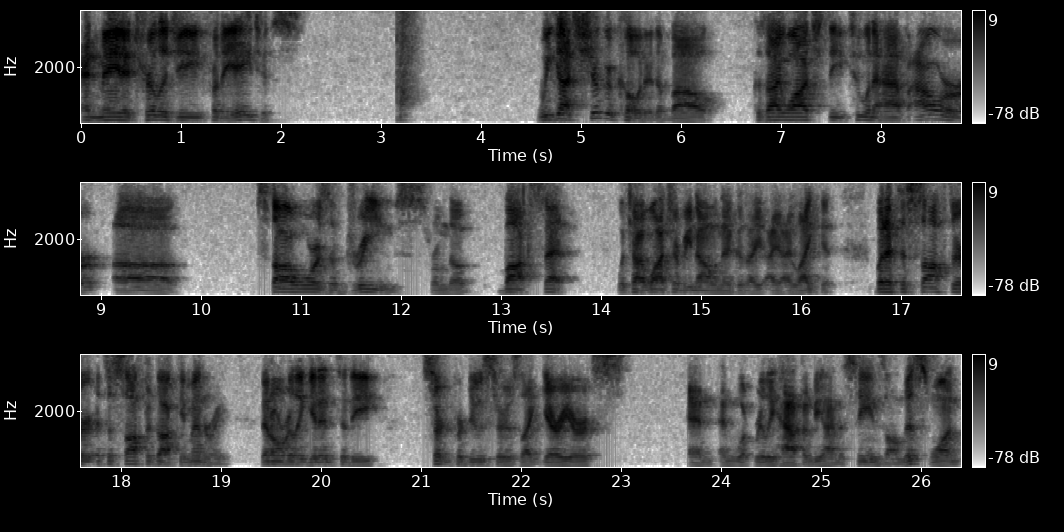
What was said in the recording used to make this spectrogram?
and made a trilogy for the ages? We got sugarcoated about because I watched the two and a half hour uh, Star Wars of Dreams from the box set, which I watch every now and then because I, I I like it. But it's a softer it's a softer documentary. They don't really get into the certain producers like Gary Kurtz and and what really happened behind the scenes on this one.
